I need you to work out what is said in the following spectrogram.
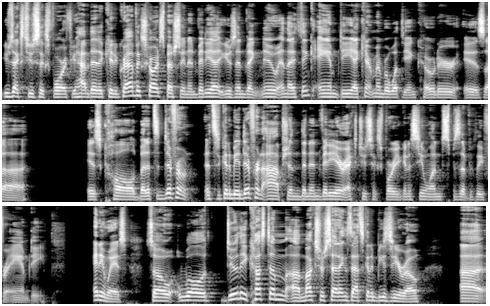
use X264. If you have dedicated graphics card, especially in NVIDIA, use NVENC New. And I think AMD, I can't remember what the encoder is uh, is called, but it's a different. It's going to be a different option than NVIDIA or X264. You're going to see one specifically for AMD. Anyways, so we'll do the custom uh, Muxer settings. That's going to be zero. Uh,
